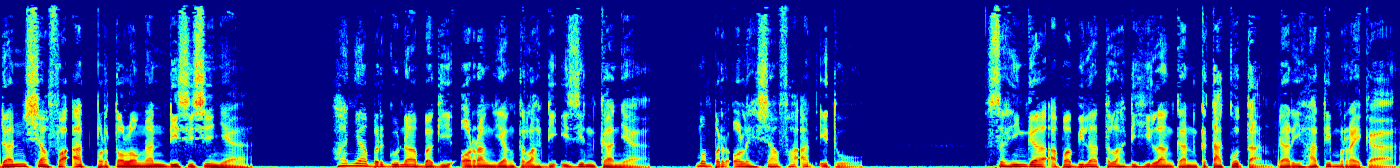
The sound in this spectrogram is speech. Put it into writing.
dan syafaat pertolongan di sisinya hanya berguna bagi orang yang telah diizinkannya memperoleh syafaat itu. Sehingga apabila telah dihilangkan ketakutan dari hati mereka,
